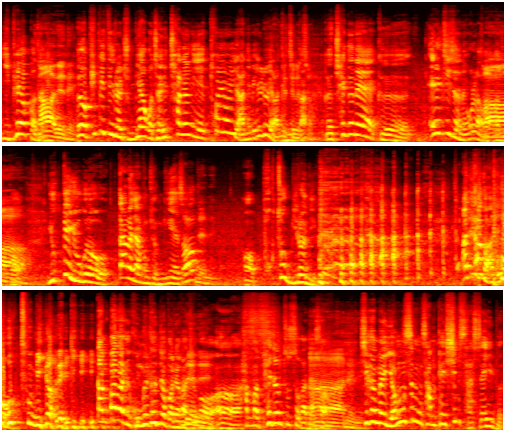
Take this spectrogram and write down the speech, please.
2패였거든. 아, 네네. 그리고 PPT를 준비하고 저희 촬영이 토요일 아니면 일요일 아닙니까? 그쵸. 그 최근에 그 LG전에 올라와가지고 아. 6대 6으로 따라잡은 경기에서 네네. 어 폭투 밀어니고 안타도 아니고 폭투 밀어내기. 땅바닥에 공을 던져버려가지고 네네. 어, 한번 패전 투수가 돼서 아, 네네. 지금은 0승 3패 14세이브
